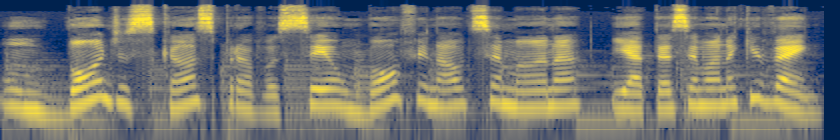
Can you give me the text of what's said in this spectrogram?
Um bom descanso para você, um bom final de semana e até semana que vem.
